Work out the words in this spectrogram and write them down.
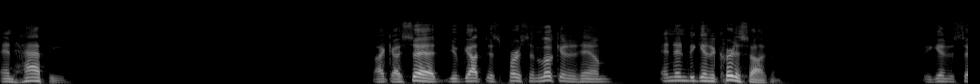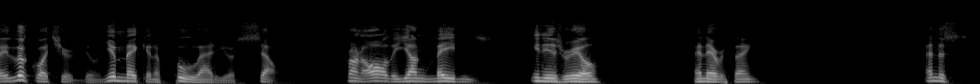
and happy. Like I said, you've got this person looking at him and then begin to criticize him. begin to say, Look what you're doing. You're making a fool out of yourself in front of all the young maidens in Israel and everything. And this,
